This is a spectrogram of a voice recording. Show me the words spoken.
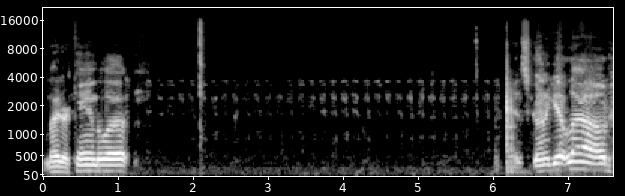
Light our candle up. It's gonna get loud.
